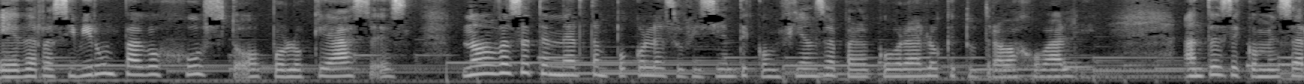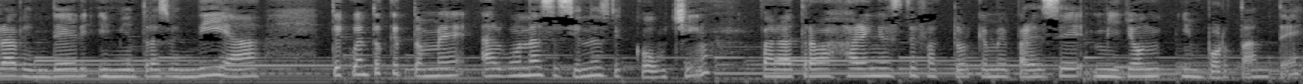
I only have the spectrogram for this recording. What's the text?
eh, de recibir un pago justo por lo que haces, no vas a tener tampoco la suficiente confianza para cobrar lo que tu trabajo vale. Antes de comenzar a vender y mientras vendía, te cuento que tomé algunas sesiones de coaching para trabajar en este factor que me parece millón importante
